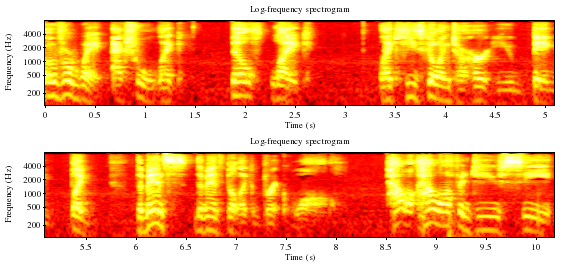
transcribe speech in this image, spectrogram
overweight, actual like built like like he's going to hurt you big like the man's the man's built like a brick wall. How how often do you see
